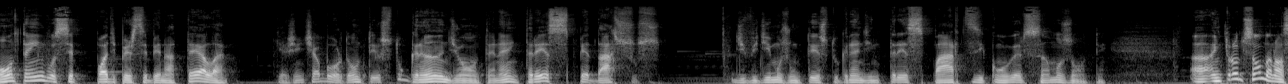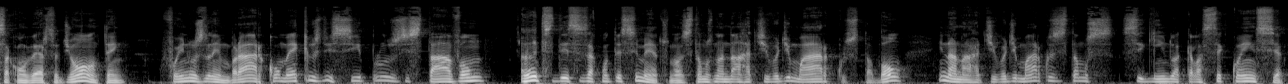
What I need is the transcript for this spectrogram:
ontem você pode perceber na tela que a gente abordou um texto grande ontem, né? Em três pedaços. Dividimos um texto grande em três partes e conversamos ontem. A introdução da nossa conversa de ontem foi nos lembrar como é que os discípulos estavam antes desses acontecimentos. Nós estamos na narrativa de Marcos, tá bom? E na narrativa de Marcos estamos seguindo aquela sequência.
